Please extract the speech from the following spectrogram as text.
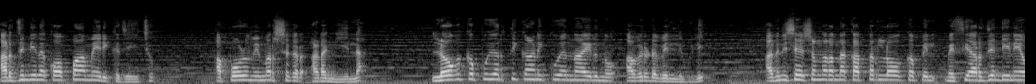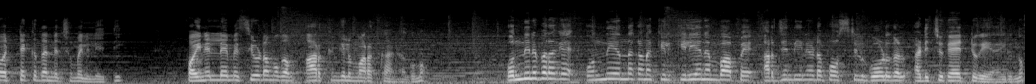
അർജന്റീന കോപ്പ അമേരിക്ക ജയിച്ചു. അപ്പോഴും വിമർശകർ അടങ്ങിയില്ല. ലോകകപ്പ് ഉയർത്തിക്കാണിക്കൂ എന്നായിരുന്നു അവരുടെ വെല്ലുവിളി. അതിനുശേഷം നടന്ന ഖത്തർ ലോകകപ്പിൽ മെസ്സി അർജന്റീനയെ ഒറ്റയ്ക്ക് തന്നെ ചുമലിലേറ്റി. ഫൈനലിലെ മെസ്സിയുടെ മുഖം ആർക്കെങ്കിലും മറക്കാനാകുമോ? ഒന്നിനു പിറകെ ഒന്ന് എന്ന കണക്കിൽ കിലിയൻ എംബാപ്പെ അർജന്റീനയുടെ പോസ്റ്റിൽ ഗോളുകൾ അടിച്ചു കയറ്റുകയായിരുന്നു.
